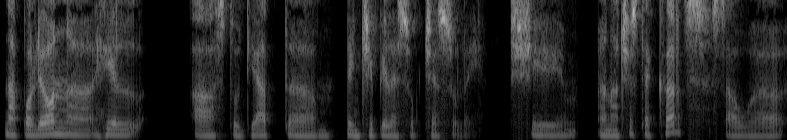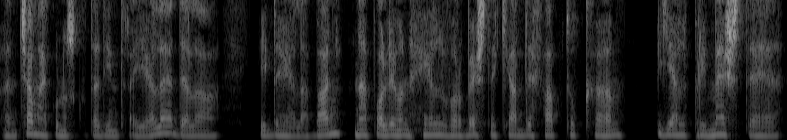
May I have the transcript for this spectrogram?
Napoleon uh, Hill a studiat uh, principiile succesului. Și în aceste cărți, sau uh, în cea mai cunoscută dintre ele, de la Ideea la bani, Napoleon Hill vorbește chiar de faptul că el primește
